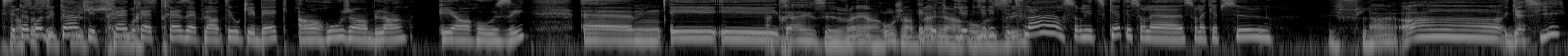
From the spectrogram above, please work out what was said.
C'est un ça, producteur qui est très, très, très implanté au Québec, en rouge, en blanc et en rosé. Euh, et À et ben, 13 et 20, en rouge, en blanc écoute, et en y, a- il y a des rosé. petites fleurs sur l'étiquette et sur la, sur la capsule. Des fleurs. Ah! Gassier?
